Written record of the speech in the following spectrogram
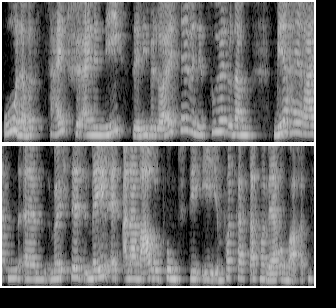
Oh, da wird es Zeit für eine nächste. Liebe Leute, wenn ihr zuhört und am Meer heiraten ähm, möchtet, mail at anamardo.de. Im Podcast darf man Werbung machen.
